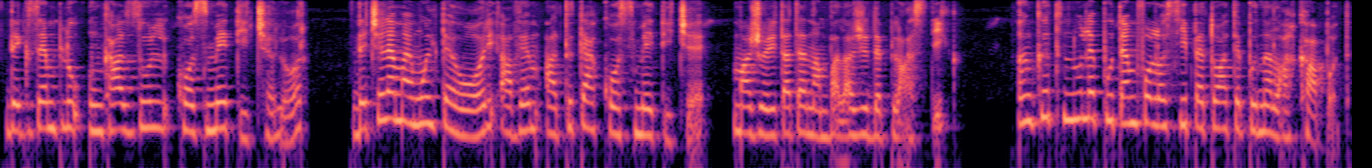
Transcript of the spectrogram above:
De exemplu, în cazul cosmeticelor, de cele mai multe ori avem atâtea cosmetice, majoritatea în ambalaje de plastic, încât nu le putem folosi pe toate până la capăt.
